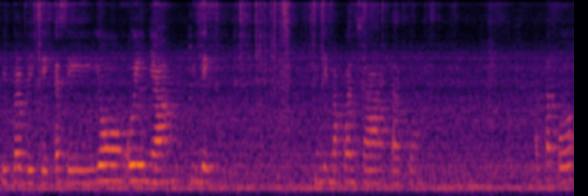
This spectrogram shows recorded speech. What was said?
Keeper basic kasi yung oil niya hindi hindi makuha sa plato. Tapos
